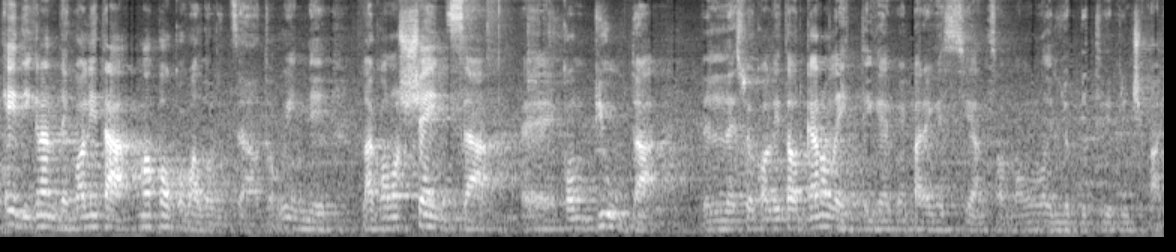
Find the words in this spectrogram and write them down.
è di grande qualità ma poco valorizzato, quindi la conoscenza eh, compiuta delle sue qualità organolettiche mi pare che sia insomma, uno degli obiettivi principali.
